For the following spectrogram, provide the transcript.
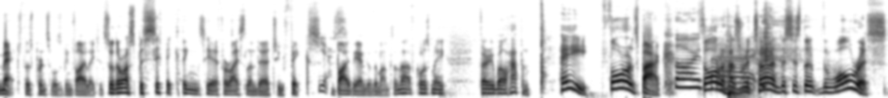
met. Those principles have been violated. So there are specific things here for Icelandair to fix Yes. by the end of the month. And that, of course, may very well happen. Hey, Thor's back. Thor's Thor has returned. This is the, the walrus,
